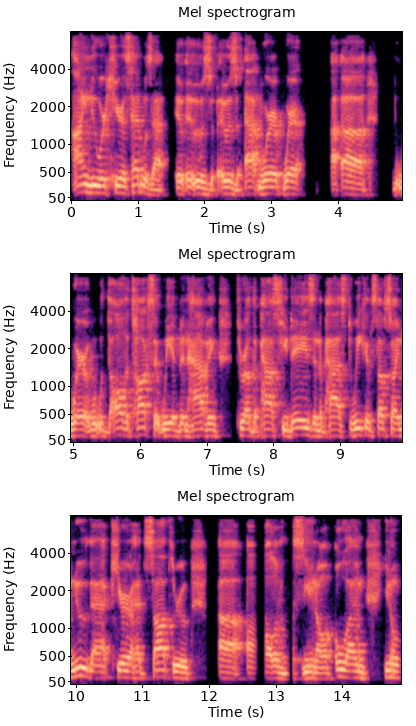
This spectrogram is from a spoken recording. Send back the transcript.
I knew where Kira's head was at. It, it was it was at where where. Uh, where with all the talks that we had been having throughout the past few days and the past week and stuff. So I knew that Kira had saw through uh, all of this, you know, oh, I'm, you know,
